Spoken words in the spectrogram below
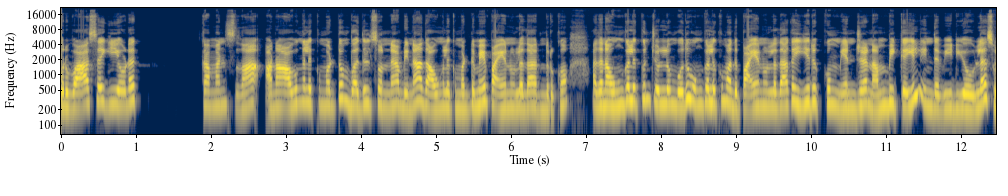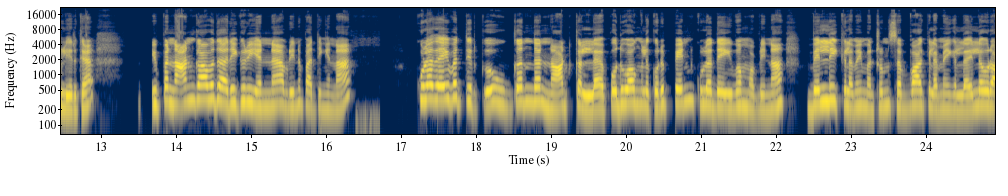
ஒரு வாசகியோட கமெண்ட்ஸ் தான். ஆனால் அவங்களுக்கு மட்டும் பதில் சொன்னேன் அப்படின்னா அது அவங்களுக்கு மட்டுமே பயனுள்ளதாக இருந்திருக்கும். அதை நான் உங்களுக்கும் சொல்லும்போது உங்களுக்கும் அது பயனுள்ளதாக இருக்கும் என்ற நம்பிக்கையில் இந்த வீடியோவில் சொல்லியிருக்கேன். இப்போ நான்காவது அறிகுறி என்ன அப்படின்னு பார்த்தீங்கன்னா குலதெய்வத்திற்கு உகந்த நாட்களில் பொதுவாக உங்களுக்கு ஒரு பெண் குலதெய்வம் அப்படின்னா வெள்ளிக்கிழமை மற்றும் செவ்வாய்க்கிழமைகளில் இல்லை ஒரு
